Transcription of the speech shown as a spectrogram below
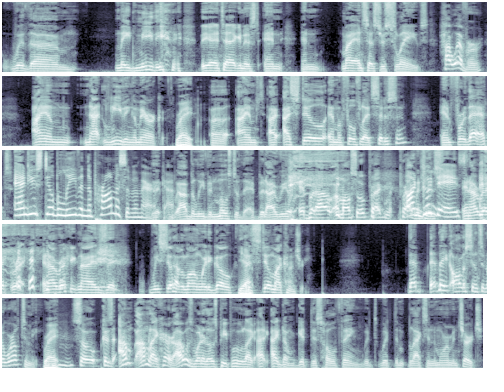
with um, made me the the antagonist and and my ancestors slaves. However, I am not leaving America. Right. Uh, I am. I, I still am a full fledged citizen, and for that, And you still believe in the promise of America. I believe in most of that. But I real. But I, I'm also a pragma- pragmatist. On good days. and I rec- right, and I recognize that we still have a long way to go. Yeah. But it's still my country. That that made all the sense in the world to me. Right. Mm-hmm. So, because I'm I'm like her, I was one of those people who like I, I don't get this whole thing with with the blacks in the Mormon Church.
